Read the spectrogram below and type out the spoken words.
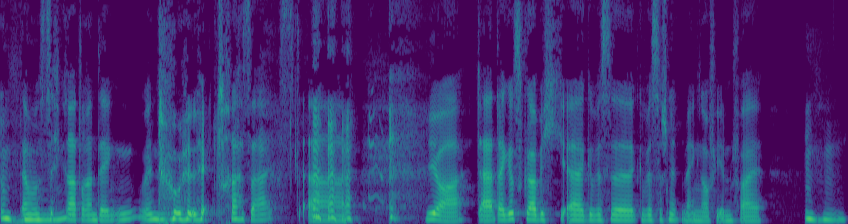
Mhm. Da musste ich mhm. gerade dran denken, wenn du Elektra sagst. Äh, ja, da, da gibt es, glaube ich, äh, gewisse, gewisse Schnittmengen auf jeden Fall. Mhm.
